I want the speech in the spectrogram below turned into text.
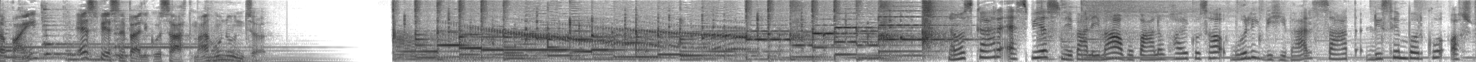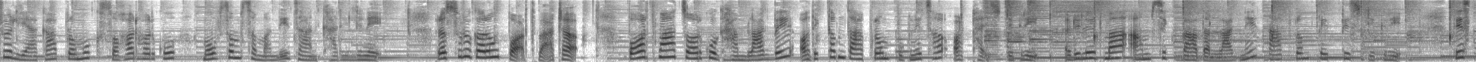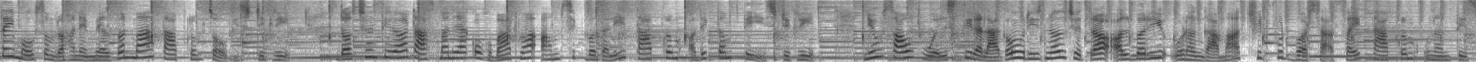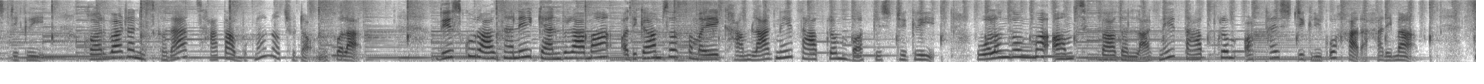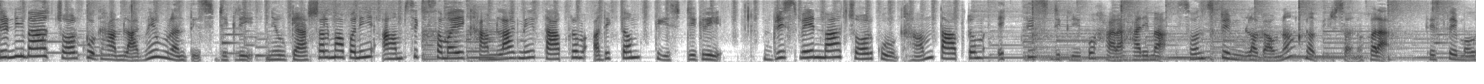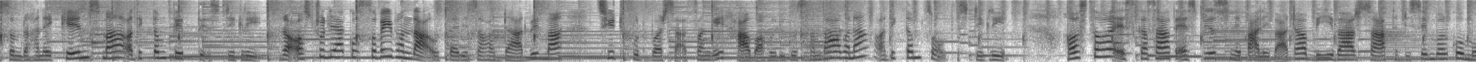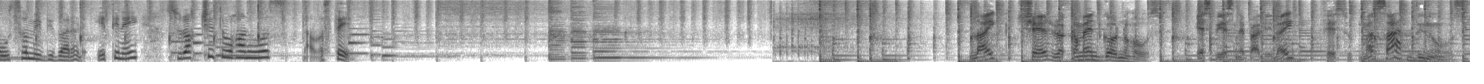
तपाईँ एसपिएस नेपालीको साथमा हुनुहुन्छ। नमस्कार एसपीएस नेपालीमा अब पालो भएको छ। भोलि बिहिबार सात डिसेम्बरको अस्ट्रेलियाका प्रमुख सहरहरूको मौसम सम्बन्धी जानकारी लिने। र सुरु गरौं पर्थबाट। पर्थमा चर्को घाम लाग्दै अधिकतम तापक्रम पुग्नेछ अठाइस डिग्री। एडिलेटमा आंशिक बादल लाग्ने तापक्रम तेत्तीस डिग्री। त्यस्तै मौसम रहने मेलबर्नमा तापक्रम चौबिस डिग्री। दक्षिणतिर टास्मानियाको होबाटमा आंशिक बदली तापक्रम अधिकतम तेइस डिग्री। न्यू साउथ वेल्सतिर लागौं रिजनल क्षेत्र अल्बरी ओडङ्गामा छिटफुट वर्षा सहित तापक्रम उन्तिस डिग्री। घरबाट निस्कदा छाता बोक्न नछुटाउनुहोला। देशको राजधानी क्यानबरामा अधिकांश समय घाम लाग्ने तापक्रम बत्तीस डिग्री। वलङ्गङमा आंशिक बादल लाग्ने तापक्रम अठाइस डिग्रीको हाराहारीमा। सिडनीमा चर्को घाम लाग्ने उन्तिस डिग्री। न्यू क्यासलमा पनि आंशिक समय घाम लाग्ने तापक्रम अधिकतम तीस डिग्री। ब्रिस्बेनमा चर्को घाम तापक्रम एकतिस डिग्रीको हाराहारीमा सनस्क्रिन लगाउन नबिर्सनुहोला। त्यस्तै मौसम रहने केन्समा अधिकतम तेत्तिस डिग्री र अस्ट्रेलियाको सबैभन्दा उत्तरी सहर डार्बिनमा छिटफुट वर्षासँगै हावाहुरीको सम्भावना अधिकतम चौतिस डिग्री। हस्त यसका साथ एसपीएस नेपालीबाट बिहिबार सात डिसेम्बरको मौसमी विवरण। यति नै। सुरक्षित रहनुहोस्। नमस्ते। लाइक र कमेन्ट गर्नुहोस्। एसपिएस नेपालीलाई फेसबुकमा साथ दिनुहोस्।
